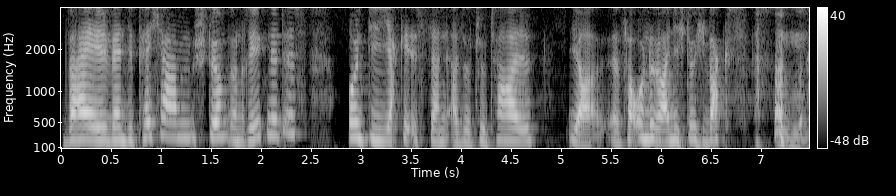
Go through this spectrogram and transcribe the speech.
Weil wenn sie Pech haben, stürmt und regnet es und die Jacke ist dann also total ja, äh, verunreinigt durch Wachs, mhm, mhm.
